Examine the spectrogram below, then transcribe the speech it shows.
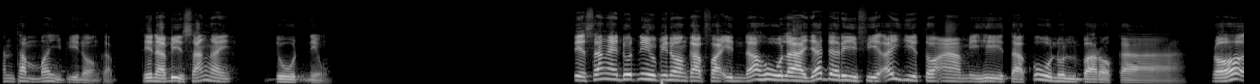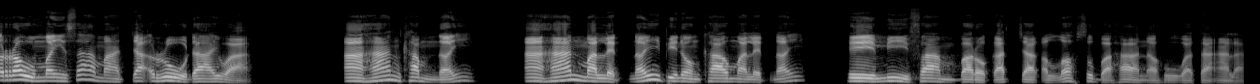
ท่านทำไม่พี่น้องครับ ที่นบีสั่งให้ดูดนิ้วที่สั่งให้ดูดนิ้วพี่น้องกับฟาอินดะฮูลายัดรีฟีไอยิตออามิฮิตะกูนุลบารอกา เพราะเราไม่สามารถจะรู้ได้ว่า อาหารคำไหน อาหารมาเล็ดไหน พี่น้องข้าวมาเล็ดไหนที่มีความบารอกัตจากอัลลอฮ์ซุบฮานะฮูวะตะอาลา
